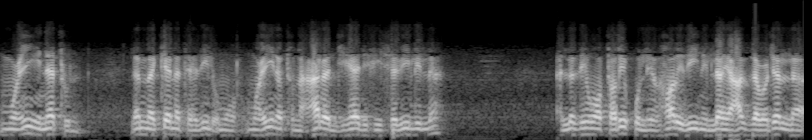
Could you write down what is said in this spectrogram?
معينة لما كانت هذه الأمور معينة على الجهاد في سبيل الله الذي هو طريق لإظهار دين الله عز وجل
